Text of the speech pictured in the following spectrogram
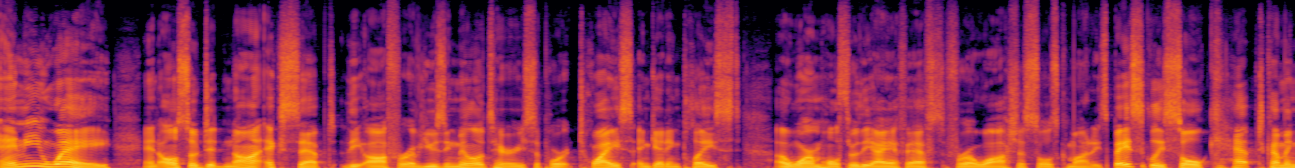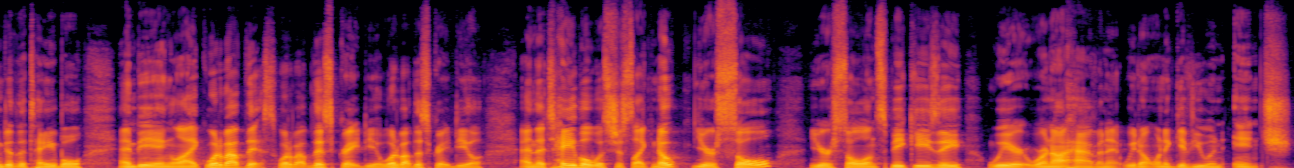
any way and also did not accept the offer of using military support twice and getting placed a wormhole through the IFFs for a wash of Sol's commodities. Basically, Sol kept coming to the table and being like, What about this? What about this great deal? What about this great deal? And the table was just like, Nope, you're Sol, you're Sol and Speakeasy. We're, we're not having it. We don't want to give you an inch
